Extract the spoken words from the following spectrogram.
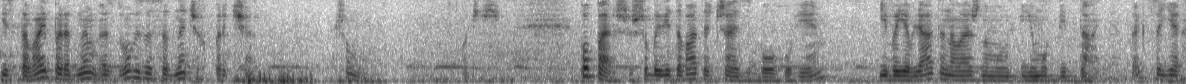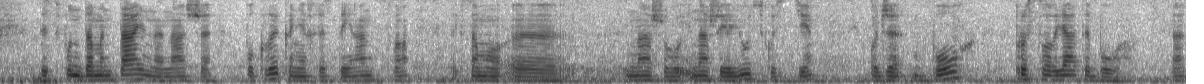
і ставай перед Ним з двох засадничих причин. Чому? Ж, по-перше, щоб віддавати честь Богові і виявляти належному йому піддання. Так, це є десь фундаментальне наше покликання християнства, так само е, нашого, нашої людськості. Отже, Бог прославляти Бога. Так?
